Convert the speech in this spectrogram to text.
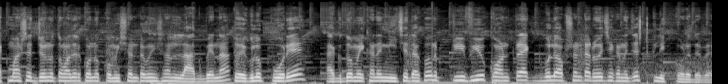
এক মাসের জন্য তোমাদের কোনো কমিশন টমিশন লাগবে না। তো এগুলো পড়ে একদম এখানে নিচে দেখো প্রিভিউ কন্ট্রাক্ট বলে অপশনটা রয়েছে, এখানে জাস্ট ক্লিক করে দেবে।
